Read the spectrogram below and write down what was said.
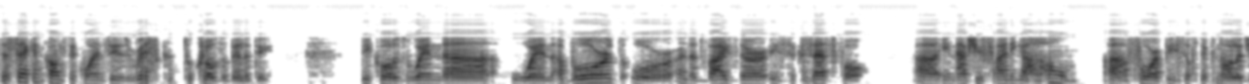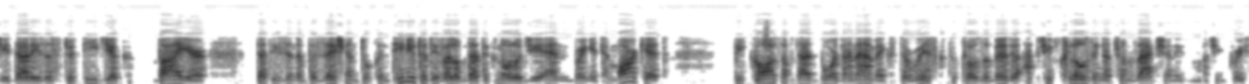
The second consequence is risk to closability. Because when uh, when a board or an advisor is successful uh, in actually finding a home uh, for a piece of technology that is a strategic buyer that is in a position to continue to develop that technology and bring it to market, because of that board dynamics, the risk to close a closability, actually closing a transaction, is much increased.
